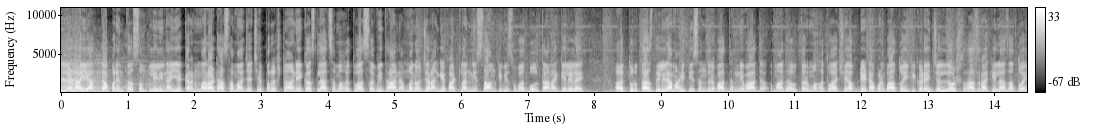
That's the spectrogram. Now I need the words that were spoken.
लढाई अद्यापर्यंत संपलेली नाहीये कारण मराठा समाजाचे प्रश्न अनेक असल्याचं महत्वाचं विधान मनोज जरांगे पाटलांनी साम टीव्ही सोबत बोलताना केलेलं आहे. तुर्तास दिलेल्या माहिती संदर्भात धन्यवाद. माधव तर महत्त्वाचे अपडेट आपण पाहतो एकीकडे जल्लोष साजरा केला जातोय.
